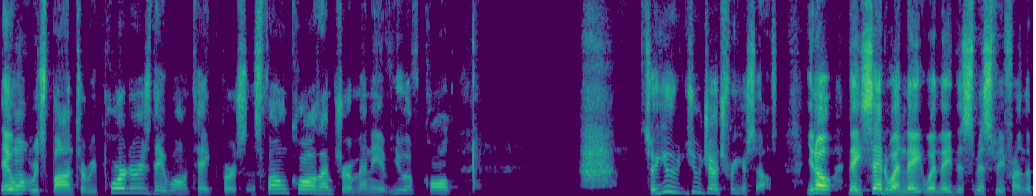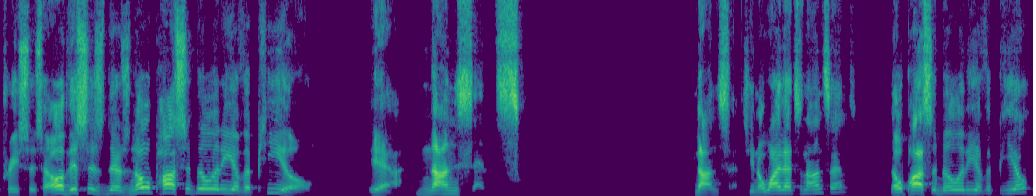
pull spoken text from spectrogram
They won't respond to reporters. They won't take persons' phone calls. I'm sure many of you have called. So you you judge for yourselves. You know, they said when they when they dismissed me from the priesthood, they said, "Oh, this is there's no possibility of appeal." Yeah, nonsense. Nonsense. You know why that's nonsense? No possibility of appeal?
